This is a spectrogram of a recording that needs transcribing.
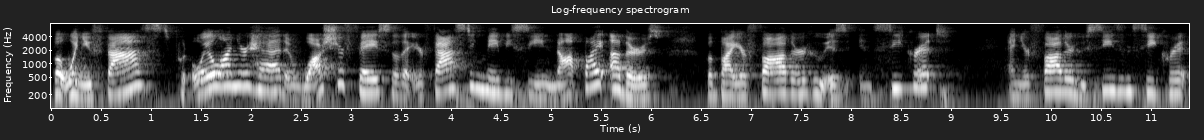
But when you fast, put oil on your head and wash your face so that your fasting may be seen not by others, but by your Father who is in secret, and your Father who sees in secret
